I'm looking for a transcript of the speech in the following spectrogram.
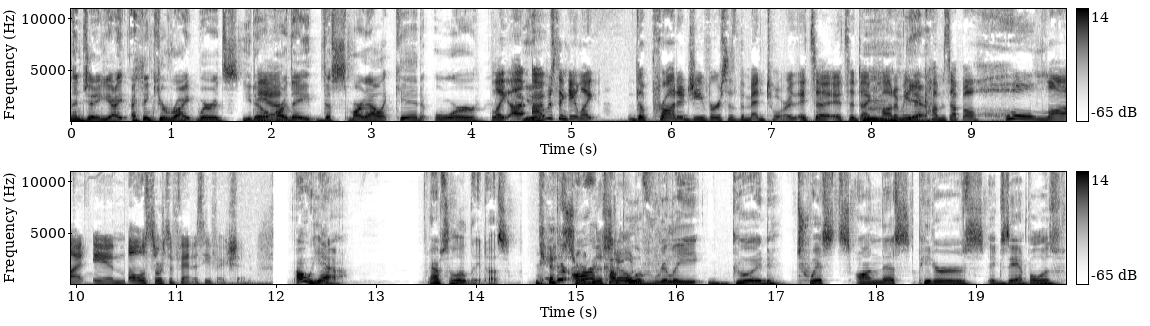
And Jenny, I, I think you're right. Where it's you know, Yeah. are they the smart aleck kid or Like I, you know, I was thinking like the prodigy versus the mentor. It's a it's a dichotomy Mm, yeah. that comes up a whole lot in all sorts of fantasy fiction. Oh yeah, absolutely it does. Yeah, there are a the couple Stone. of really good twists on this. Peter's example is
